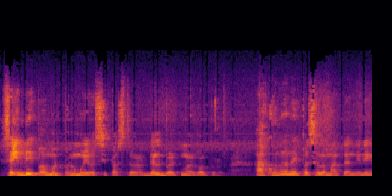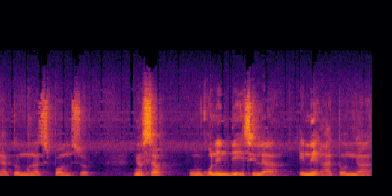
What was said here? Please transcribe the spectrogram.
Sa hindi pa magpangamuyo si Pastor Delbert, mga kauturan, ako na na pasalamatan ini nga aton mga sponsor. Nga sa, kung hindi sila, ini ang aton nga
